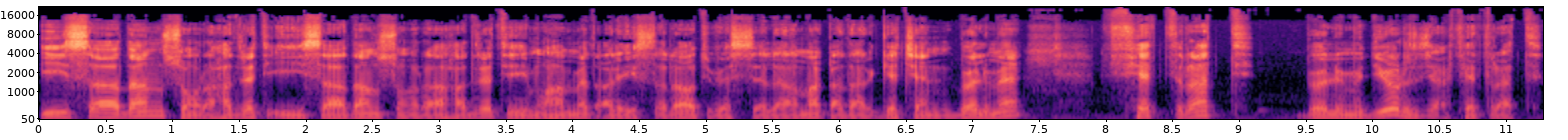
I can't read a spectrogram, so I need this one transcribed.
İsa'dan sonra Hazreti İsa'dan sonra Hazreti Muhammed Aleyhisselatü Vesselam'a kadar geçen bölüme fetrat bölümü diyoruz ya fetrat.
